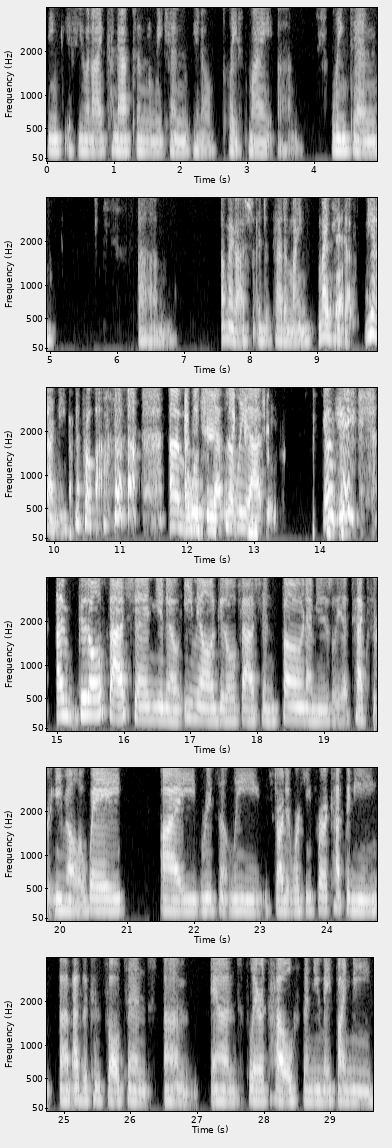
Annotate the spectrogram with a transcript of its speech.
think if you and I connect and we can, you know, place my um, LinkedIn. Um, oh my gosh, I just had a mind mind hiccup. You know what I mean? The profile. um, I will definitely that. okay, I'm good old fashioned, you know, email, good old fashioned phone. I'm usually a text or email away. I recently started working for a company um, as a consultant um, and Flair's Health, and you may find me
